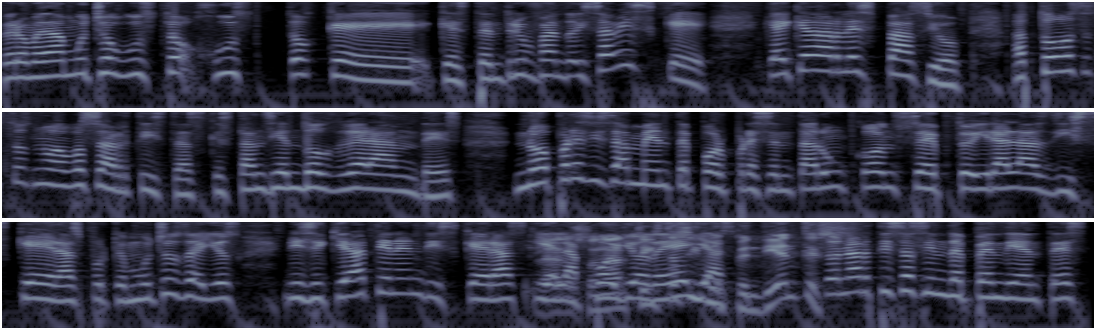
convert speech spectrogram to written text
Pero me da mucho gusto justo que, que estén triunfando. ¿Y sabes qué? Que hay que darle espacio a todos estos nuevos artistas que están siendo grandes, no precisamente por presentar un concepto, ir a las disqueras, porque muchos de ellos ni siquiera tienen disqueras y el son apoyo de artistas ellas. independientes. Son artistas independientes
